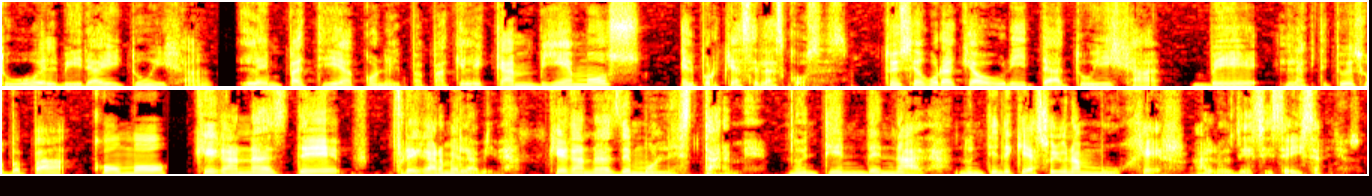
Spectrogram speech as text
tú, Elvira, y tu hija, la empatía con el papá, que le cambiemos el por qué hace las cosas. Estoy segura que ahorita tu hija ve la actitud de su papá como que ganas de fregarme la vida, que ganas de molestarme, no entiende nada, no entiende que ya soy una mujer a los 16 años.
